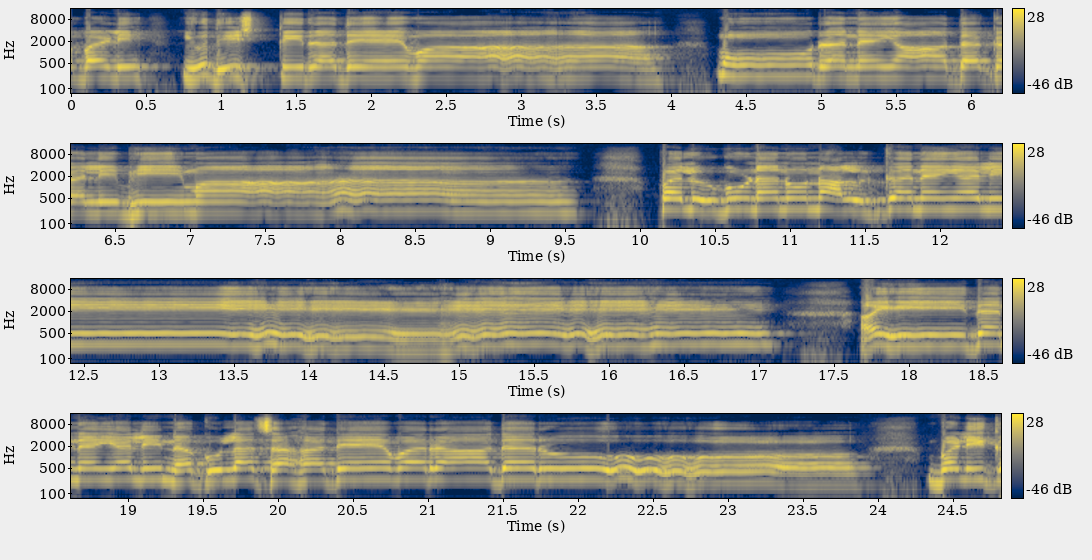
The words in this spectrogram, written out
ಬಳಿ ಯುಧಿಷ್ಠಿರ ದೇವಾ ಮೂರನೆಯಾದ ಕಲಿ ಭೀಮಾ. ಪಲುಗುಣನು ನಾಲ್ಕನೆಯಲಿ. ಐದನೆಯಲಿ ನಕುಲ ಸಹದೇವರಾದರು. ಬಳಿಕ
